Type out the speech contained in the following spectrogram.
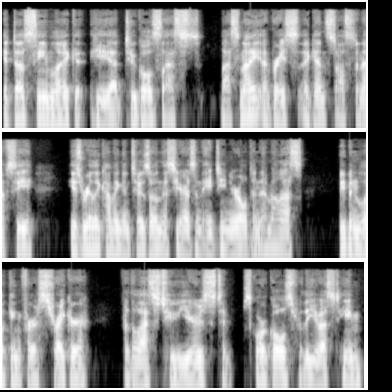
it does seem like he had two goals last last night, a brace against Austin FC. He's really coming into his own this year as an 18 year old in MLS. We've been looking for a striker for the last two years to score goals for the U.S. team.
